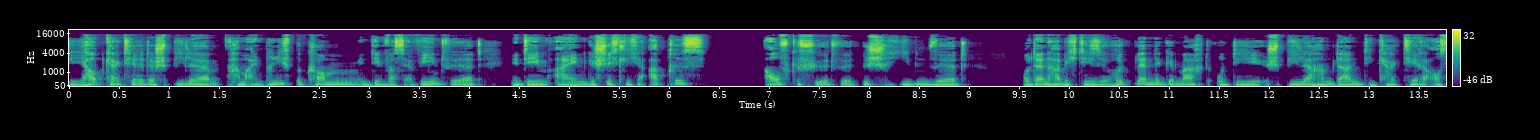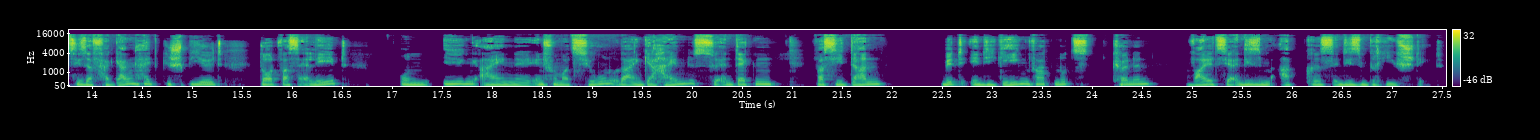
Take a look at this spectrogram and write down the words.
Die Hauptcharaktere der Spieler haben einen Brief bekommen, in dem was erwähnt wird, in dem ein geschichtlicher Abriss aufgeführt wird, beschrieben wird und dann habe ich diese Rückblende gemacht und die Spieler haben dann die Charaktere aus dieser Vergangenheit gespielt, dort was erlebt, um irgendeine Information oder ein Geheimnis zu entdecken, was sie dann mit in die Gegenwart nutzen können, weil es ja in diesem Abriss, in diesem Brief steht.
